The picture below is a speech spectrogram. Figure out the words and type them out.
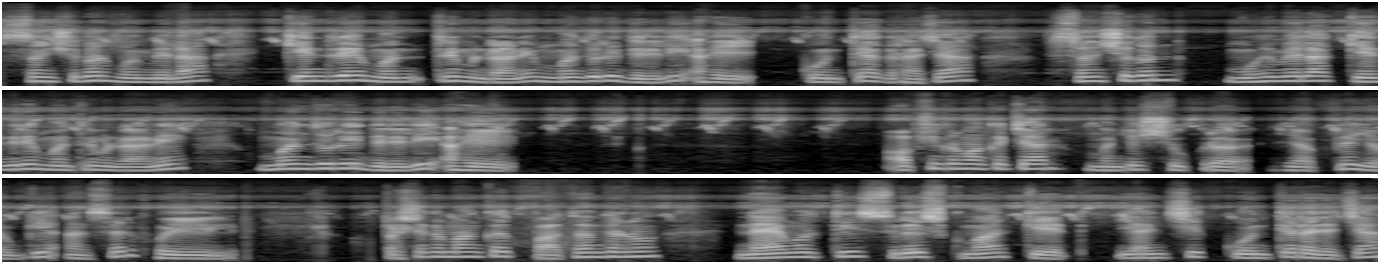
संशोधन मोहिमेला केंद्रीय मंत्रिमंडळाने मंजुरी दिलेली आहे? कोणत्या ग्रहाच्या संशोधन मोहिमेला केंद्रीय मंत्रिमंडळाने मंजुरी दिलेली आहे? ऑप्शन क्रमांक चार म्हणजे शुक्र. हे आपले योग्य आन्सर होईल. प्रश्न क्रमांक पाचवा मित्रांनो न्यायमूर्ती सुरेश कुमार केत यांची कोणत्या राज्याच्या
